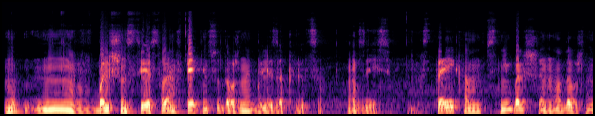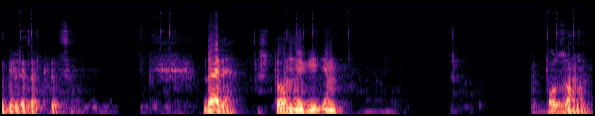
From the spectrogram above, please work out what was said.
ну, в большинстве своем в пятницу должны были закрыться. Вот здесь. Стейком с небольшим, но должны были закрыться. Далее. Что мы видим по зонам?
